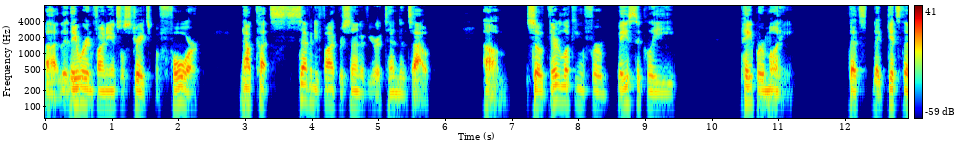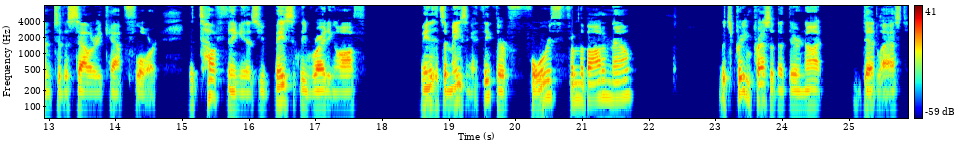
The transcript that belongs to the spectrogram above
Uh, they were in financial straits before. Now cut 75% of your attendance out. Um, so they're looking for basically paper money that's that gets them to the salary cap floor. The tough thing is you're basically writing off. I mean, it's amazing. I think they're fourth from the bottom now. It's pretty impressive that they're not dead last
